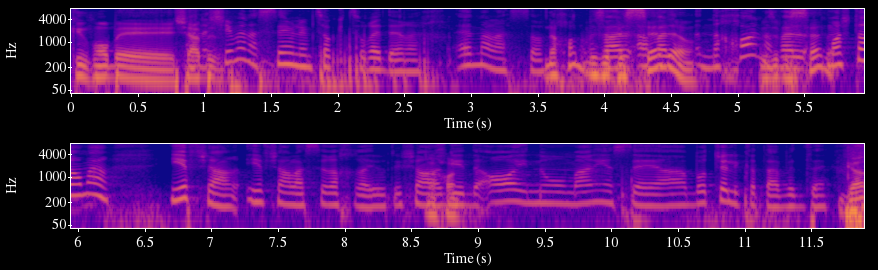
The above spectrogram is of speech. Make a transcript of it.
כאילו כמו בשעה... אנשים מנסים למצוא קיצורי דרך, אין מה לעשות. נכון, וזה אבל- בסדר. אבל, נכון, וזה אבל בסדר. כמו שאתה אומר, אי אפשר, אי אפשר להסיר אחריות, אי אפשר נכון. להגיד, אוי, נו, מה אני אעשה, הבוט שלי כתב את זה. גם,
